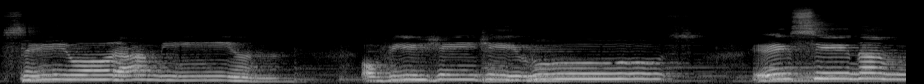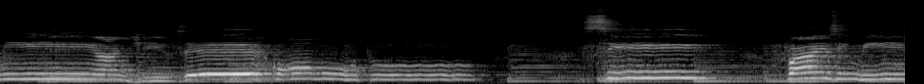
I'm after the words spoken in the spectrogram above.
Senhora minha, ó Virgem de luz, ensina-me a dizer como tu. Sim, faz em mim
